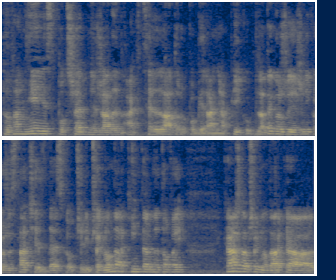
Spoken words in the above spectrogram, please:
to Wam nie jest potrzebny żaden akcelerator pobierania plików. Dlatego, że jeżeli korzystacie z Desktop, czyli przeglądarki internetowej, każda przeglądarka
